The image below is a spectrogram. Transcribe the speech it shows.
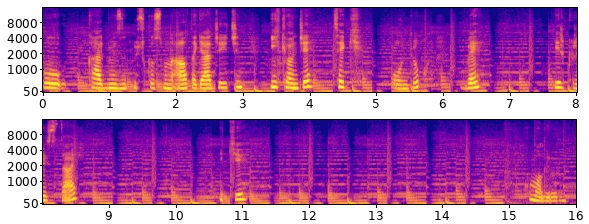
bu kalbimizin üst kısmını alta geleceği için ilk önce tek boncuk ve bir kristal iki kum alıyorum.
